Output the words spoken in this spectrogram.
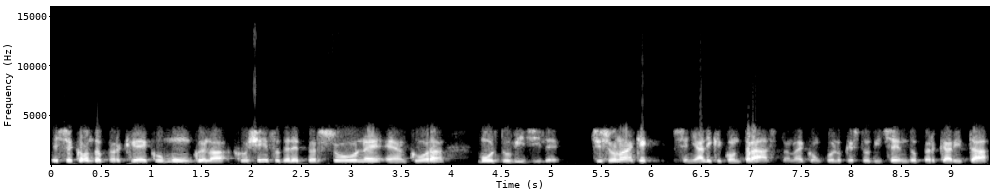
E secondo perché comunque la coscienza delle persone è ancora molto vigile. Ci sono anche segnali che contrastano eh, con quello che sto dicendo, per carità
